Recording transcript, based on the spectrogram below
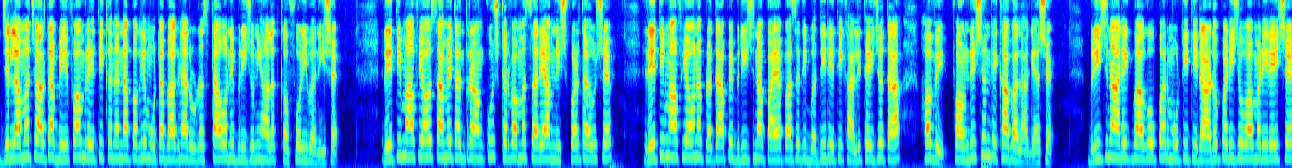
જિલ્લામાં ચાલતા બેફામ રેતી ખનનના પગલે મોટાભાગના રોડ રસ્તાઓ અને બ્રિજોની હાલત કફોડી બની છે. રેતી માફિયાઓ સામે તંત્ર અંકુશ કરવામાં સરેઆમ નિષ્ફળ થયું છે. રેતી માફિયાઓના પ્રતાપે બ્રિજના પાયા પાસેથી બધી રેતી ખાલી થઈ જતા હવે ફાઉન્ડેશન દેખાવા લાગ્યા છે. બ્રિજના અનેક ભાગો પર મોટી તિરાડો પડી જોવા મળી રહી છે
